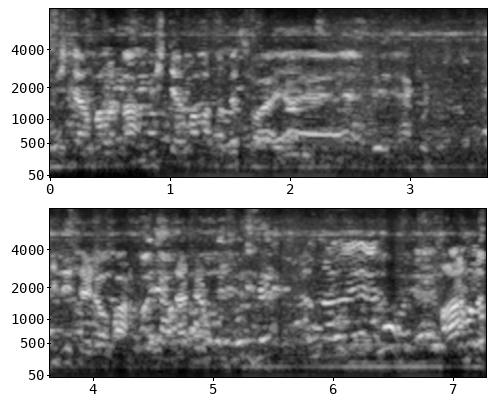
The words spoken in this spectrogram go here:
বিশটার মালাটা বিশটার বেশ হয় কি দিছে এটা অফার আর হলো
